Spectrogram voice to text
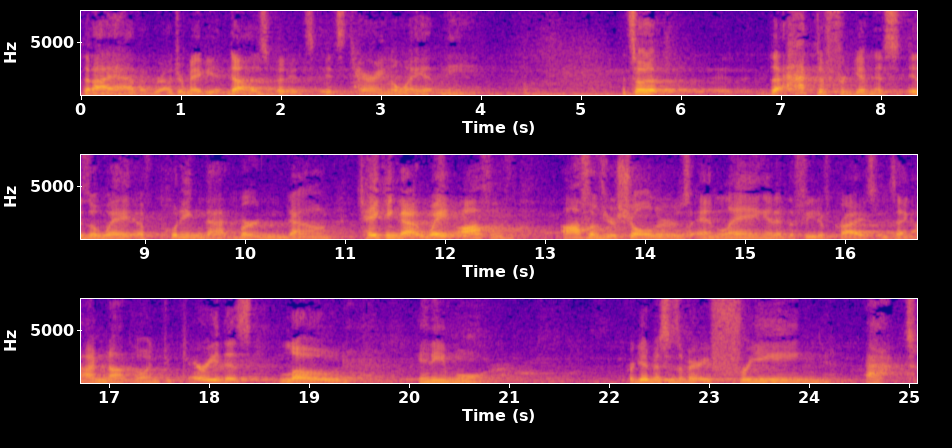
that I have a grudge, or maybe it does, but it's, it's tearing away at me. And so uh, the act of forgiveness is a way of putting that burden down, taking that weight off of, off of your shoulders and laying it at the feet of Christ and saying, I'm not going to carry this load anymore. Forgiveness is a very freeing act.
